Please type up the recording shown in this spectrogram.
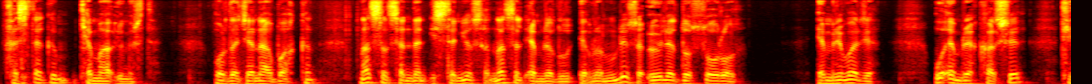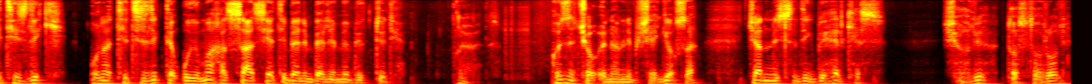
Festakim kema ümirt. Orada Cenab-ı Hakk'ın nasıl senden isteniyorsa, nasıl emroluyorsa öyle dost doğru ol. Emri var ya, o emre karşı titizlik, ona titizlikle uyuma hassasiyeti benim belimi büktü diyor. Evet. O yüzden çok önemli bir şey. Yoksa canın istediği gibi herkes şey oluyor, dost doğru oluyor.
